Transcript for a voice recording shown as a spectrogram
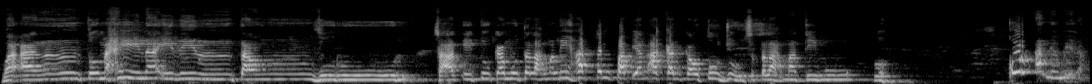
Wa antum hina idzin tanzurun. Saat itu kamu telah melihat tempat yang akan kau tuju setelah matimu. Oh. Quran yang bilang.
